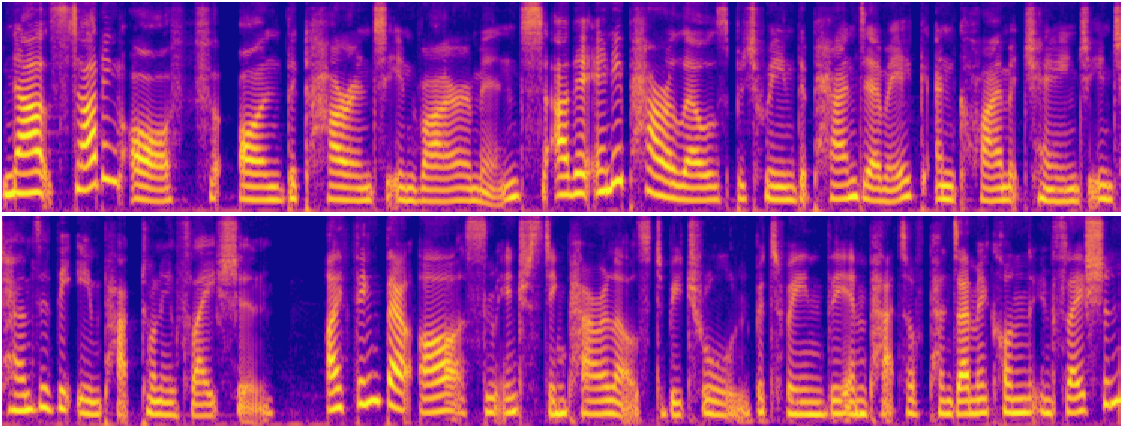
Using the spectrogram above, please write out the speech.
Now, starting off on the current environment, are there any parallels between the pandemic and climate change in terms of the impact on inflation? I think there are some interesting parallels to be drawn between the impact of pandemic on inflation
